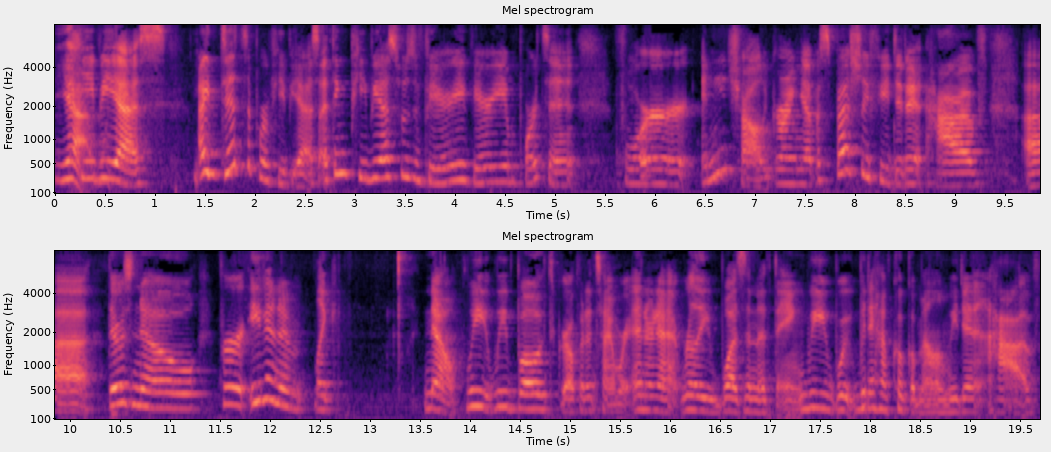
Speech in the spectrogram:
Yeah. PBS. I did support PBS. I think PBS was very, very important for any child growing up, especially if you didn't have. Uh, there's no for even in, like. No, we we both grew up in a time where internet really wasn't a thing. We we, we didn't have Cocomelon. We didn't have.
